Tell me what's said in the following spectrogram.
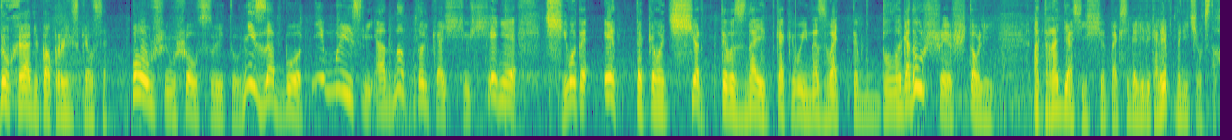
духами попрыскался. По уши ушел в суету. Ни забот, ни мыслей, одно только ощущение чего-то этакого, черт его знает, как его и назвать-то, благодушие, что ли?» Отродясь еще так себя великолепно не чувствовал.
